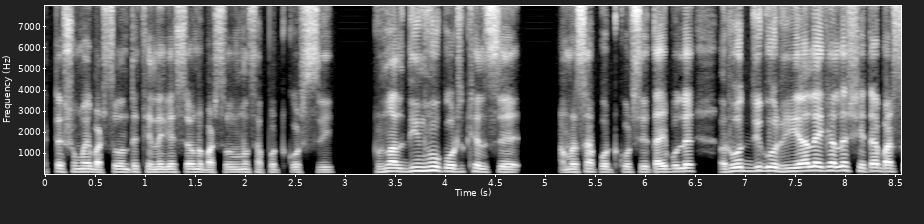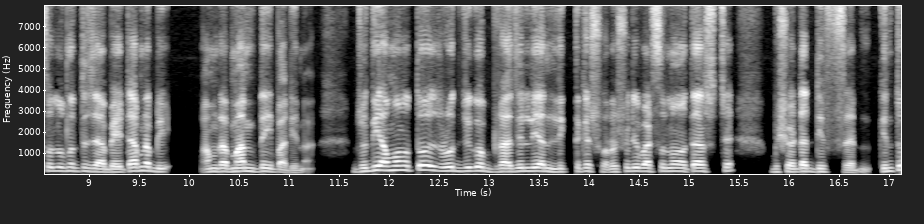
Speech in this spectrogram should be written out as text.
একটা সময় বার্সেলোনাতে খেলে গেছে, আমরা বার্সেলোনা সাপোর্ট করছি। রোনালদিনহো কোর্স খেলছে, আমরা সাপোর্ট করছি। তাই বলে রোদ্রিগো রিয়ালে খেলে সেটা বার্সেলোনাতে যাবে, এটা আমরা আমরা মানতেই পারি না। যদি এমন হতো রোদ্রিগো ব্রাজিলিয়ান লিগ থেকে সরাসরি বার্সেলোনাতে আসছে, বিষয়টা ডিফারেন্ট কিন্তু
